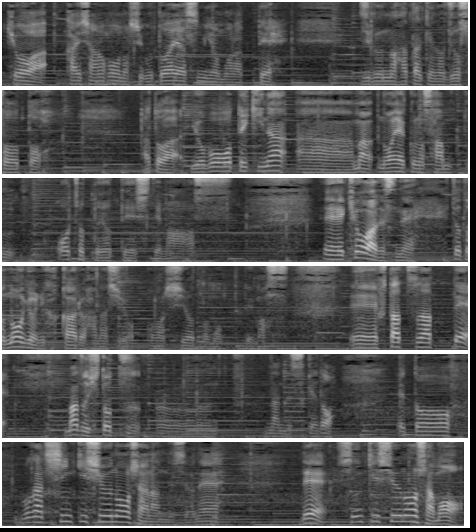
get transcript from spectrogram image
今日は会社の方の仕事は休みをもらって自分の畑の除草とあとは予防的なあ、まあ、農薬の散布をちょっと予定してます、えー、今日はですねちょっと農業に関わる話をしようと思っています、えー、2つあってまず1つなんですけど、えっと、僕は新規就農者なんですよね。で新規就農者も、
